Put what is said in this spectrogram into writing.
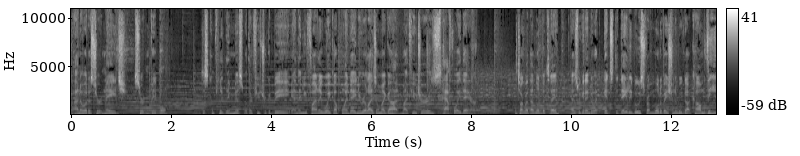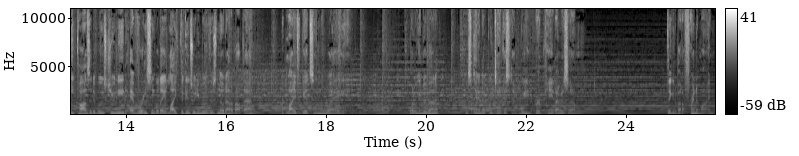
I know at a certain age, certain people just completely miss what their future could be. And then you finally wake up one day and you realize, oh my God, my future is halfway there. We'll talk about that a little bit today as we get into it. It's the daily boost from motivationtomove.com, the positive boost you need every single day. Life begins when you move, there's no doubt about that. But life gets in the way. What are we going to do about it? We stand up, we take a step, we repeat. I was um, thinking about a friend of mine.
